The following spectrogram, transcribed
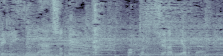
Peligro en la azotea. Por conexión abierta.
